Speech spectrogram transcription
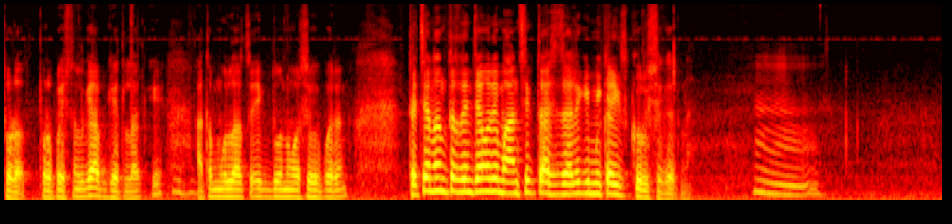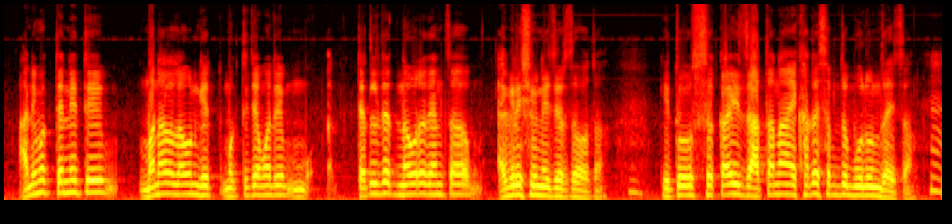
थोडं प्रोफेशनल गॅप घेतला की आता मुलाचं एक दोन वर्ष होईपर्यंत. त्याच्यानंतर त्यांच्यामध्ये मानसिकता अशी झाली की मी काहीच करू शकत नाही. आणि मग त्यांनी ते मनाला लावून घेत मग त्याच्यामध्ये त्यातल्या त्यात नवरा त्यांचा ॲग्रेसिव्ह नेचरचा होता. की तो सकाळी जाताना एखादा शब्द बोलून जायचा. हम्म.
